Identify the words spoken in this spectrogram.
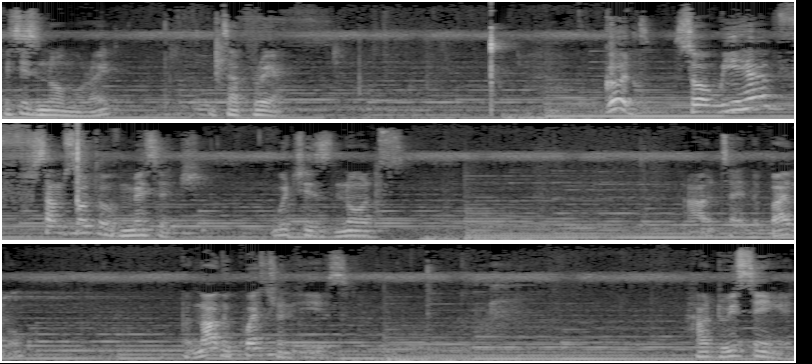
This is normal, right? It's a prayer. Good. So we have some sort of message which is not outside the Bible. But now the question is how do we sing it?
